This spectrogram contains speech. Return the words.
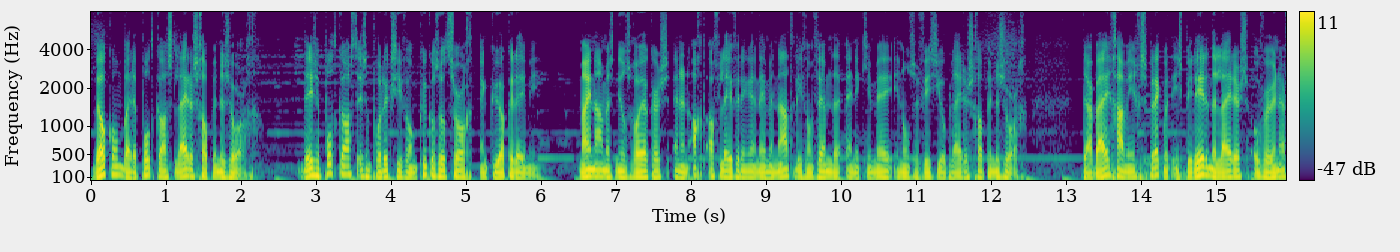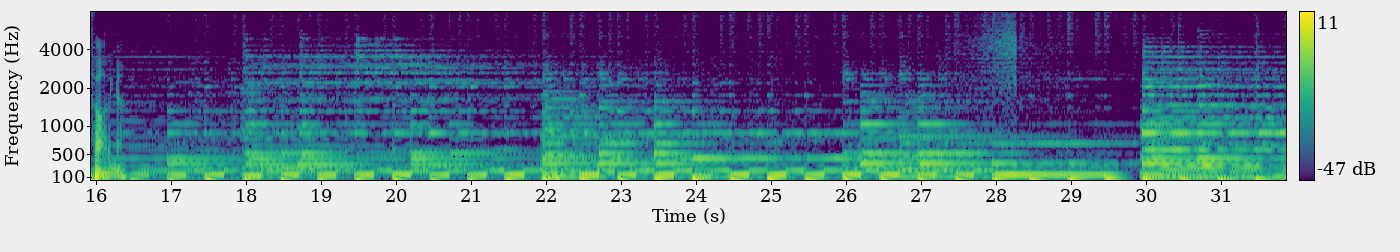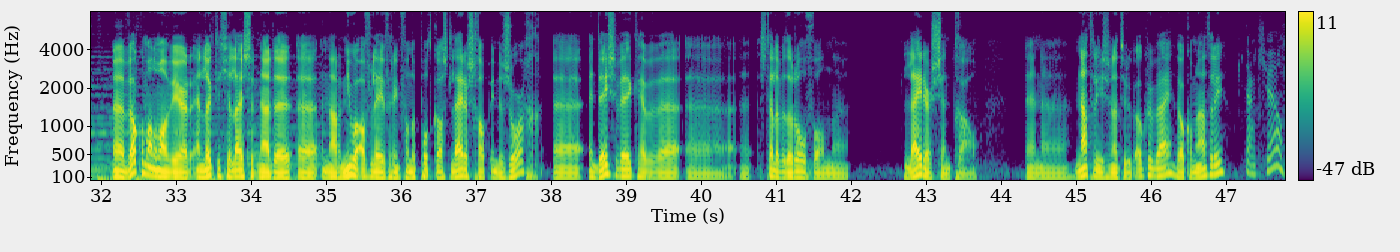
Welkom bij de podcast Leiderschap in de Zorg. Deze podcast is een productie van Q en Q Academie. Mijn naam is Niels Royakkers en in acht afleveringen nemen Nathalie van Vemde en ik je mee in onze visie op leiderschap in de zorg. Daarbij gaan we in gesprek met inspirerende leiders over hun ervaringen. Uh, welkom allemaal weer en leuk dat je luistert naar, de, uh, naar een nieuwe aflevering van de podcast Leiderschap in de Zorg. Uh, en deze week hebben we, stellen we de rol van leider centraal. En Nathalie is er natuurlijk ook weer bij. Welkom Nathalie. Dankjewel.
